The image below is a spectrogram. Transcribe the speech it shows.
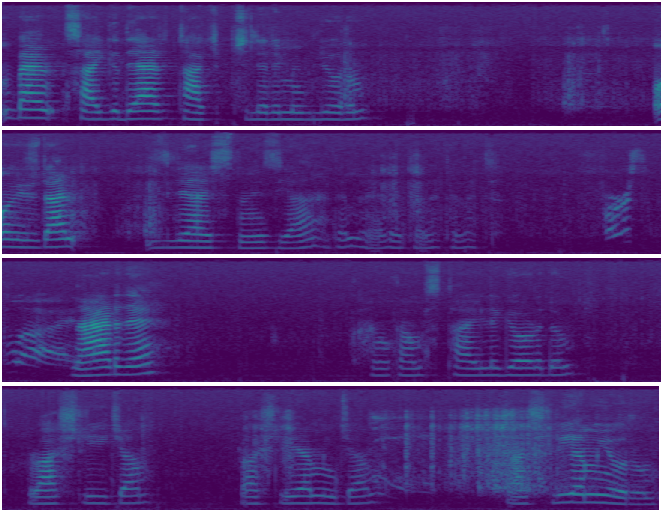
ben saygıdeğer takipçilerimi biliyorum. O yüzden izlersiniz ya. Değil mi? Evet evet evet. Nerede? Kankam style'ı gördüm. Rushlayacağım. Rushlayamayacağım. Rushlayamıyorum.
